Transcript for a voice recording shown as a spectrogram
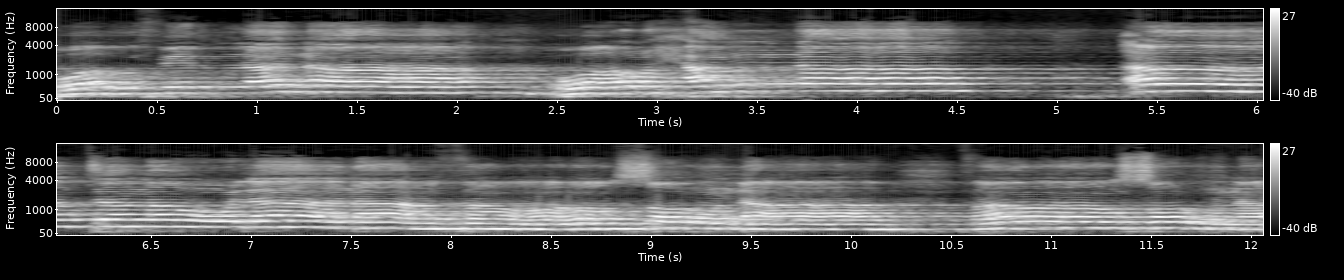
واغفر لنا وارحمنا. أنت مولانا فانصرنا فانصرنا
